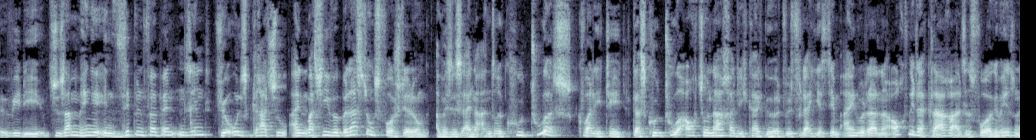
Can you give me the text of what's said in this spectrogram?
wie die Zusammenhänge in Sippenverbänden sind, für uns geradezu eine massive Belastungsvorstellung. Aber es ist eine andere Kulturqualität. Dass Kultur auch zur Nachhaltigkeit gehört, wird vielleicht jetzt dem einen oder anderen auch wieder klarer, als es vorher gewesen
